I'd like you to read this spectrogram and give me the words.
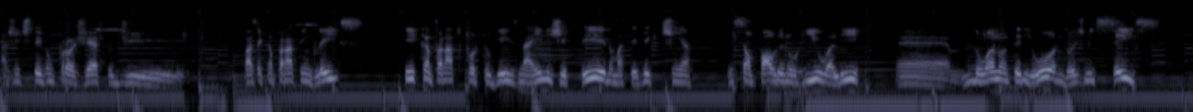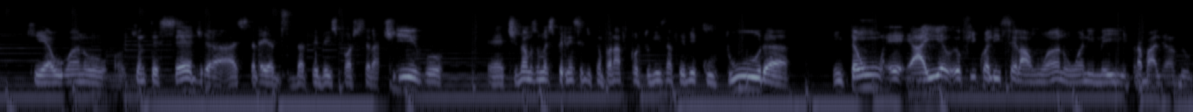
a gente teve um projeto de fazer campeonato inglês e campeonato português na NGT, numa TV que tinha em São Paulo e no Rio ali, é, no ano anterior, em 2006, que é o ano que antecede a estreia da TV Esporte Interativo. É, tivemos uma experiência de campeonato português na TV Cultura. Então, é, aí eu, eu, fico ali, sei lá, um ano, um ano e meio trabalhando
